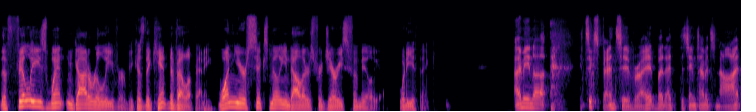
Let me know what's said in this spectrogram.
The Phillies went and got a reliever because they can't develop any. One year, $6 million for Jeurys Familia. What do you think? I mean, uh, it's expensive, right? But at the same time, it's not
